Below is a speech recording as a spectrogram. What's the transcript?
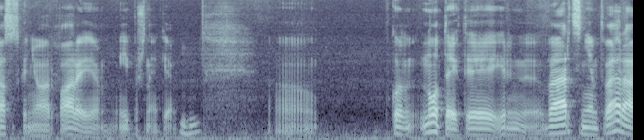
jāsaskaņo ar pārējiem īpašniekiem. -hmm ko noteikti ir vērts ņemt vērā.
